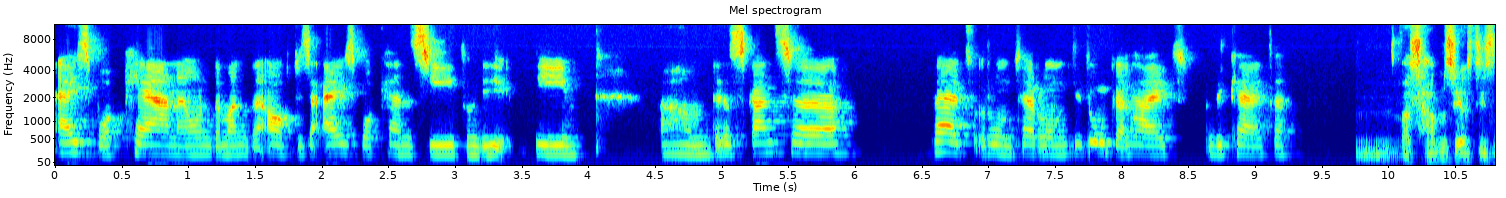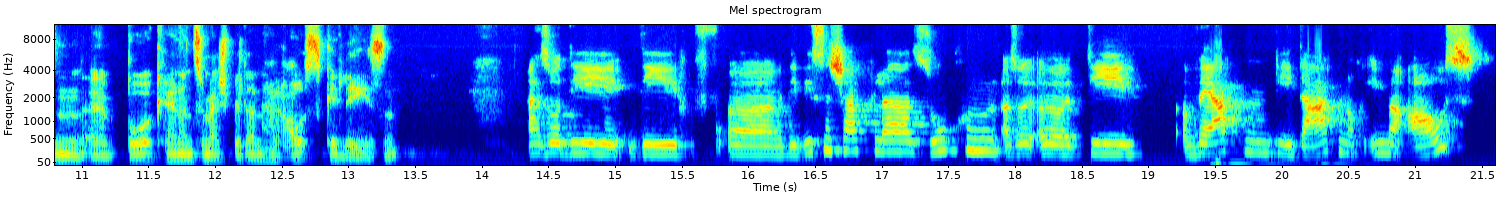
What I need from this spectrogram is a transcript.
Eisbohrkerne und man auch diese Eisbohrkerne sieht und die, die, ähm, das ganze Welt rundherum, die Dunkelheit und die Kälte. Was haben Sie aus diesen äh, Bohrkernen zum Beispiel dann herausgelesen? Also die, die, äh, die Wissenschaftler suchen, also äh, die werten die Daten noch immer aus.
